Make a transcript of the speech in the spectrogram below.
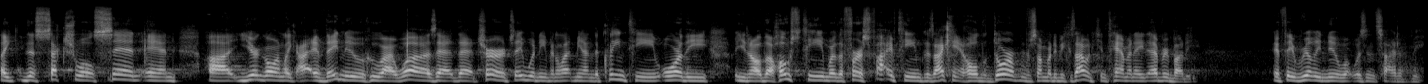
like this sexual sin, and uh, you're going like, "If they knew who I was at that church, they wouldn't even let me on the clean team or the you know the host team." The first five team because I can't hold the door open for somebody because I would contaminate everybody if they really knew what was inside of me.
